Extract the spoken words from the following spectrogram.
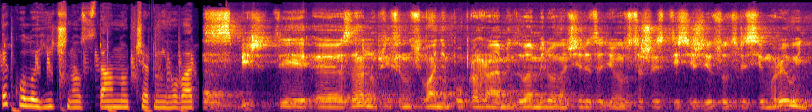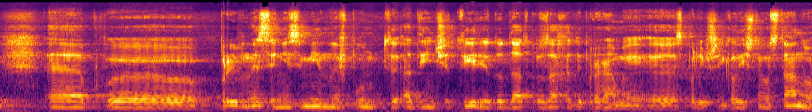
екологічного стану Чернігова Збільшити е, загальне фінансування по програмі 2 мільйони 496 тисяч 937 гривень е, е, при внесенні змін в пункт 1.4 додатку заходи програми з поліпшення екологічного стану.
